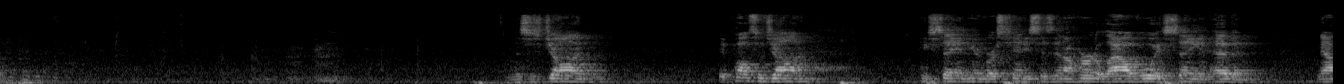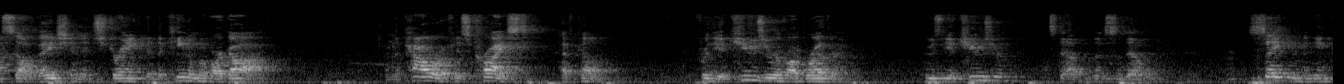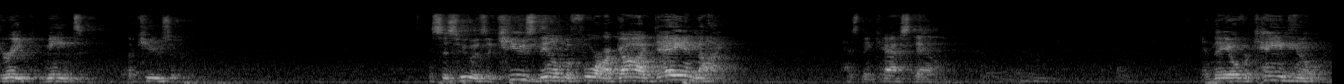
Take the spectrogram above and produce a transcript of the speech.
And this is John the Apostle John, he's saying here in verse 10, he says, Then I heard a loud voice saying in heaven, Now salvation and strength and the kingdom of our God and the power of his Christ have come. For the accuser of our brethren. Who's the accuser? It's devil. This is the devil. Satan in Greek means accuser. It says, Who has accused them before our God day and night has been cast down. And they overcame him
